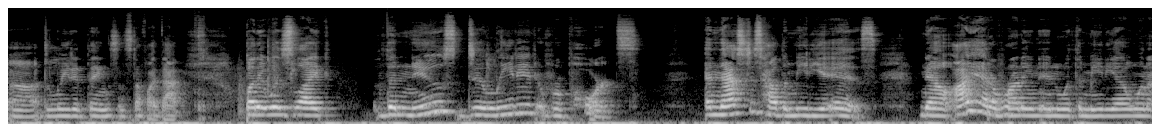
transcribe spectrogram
uh, deleted things and stuff like that. But it was like the news deleted reports. And that's just how the media is. Now, I had a running in with the media when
